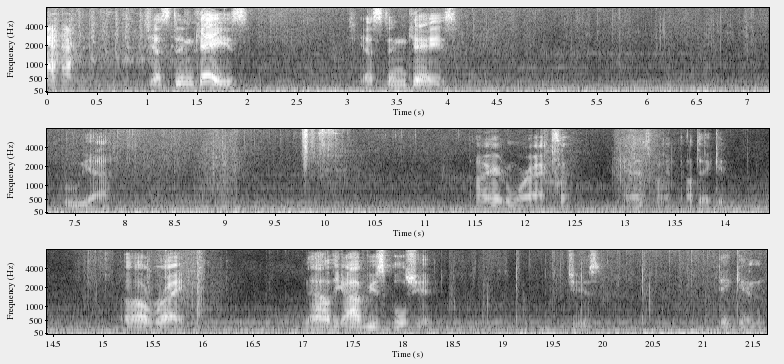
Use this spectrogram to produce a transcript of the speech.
Just in case. Just in case. Ooh, yeah. Iron War Axe. Yeah, that's fine. I'll take it. Alright. Now the obvious bullshit. Which is taking...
